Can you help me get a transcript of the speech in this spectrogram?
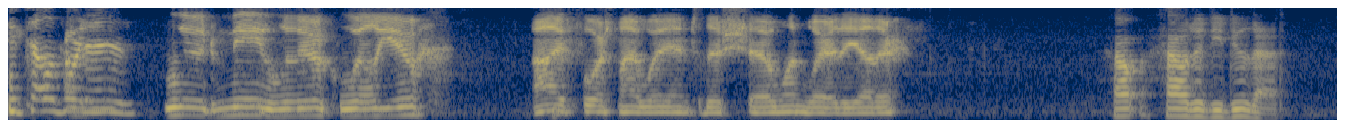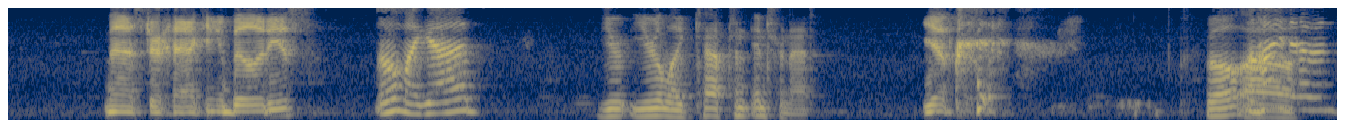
He teleported in. Include me, Luke, will you? I forced my way into this show one way or the other. How how did you do that? Master hacking abilities. Oh my god. You're you're like Captain Internet. Yep. Well, Oh, hi, uh, Devin.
